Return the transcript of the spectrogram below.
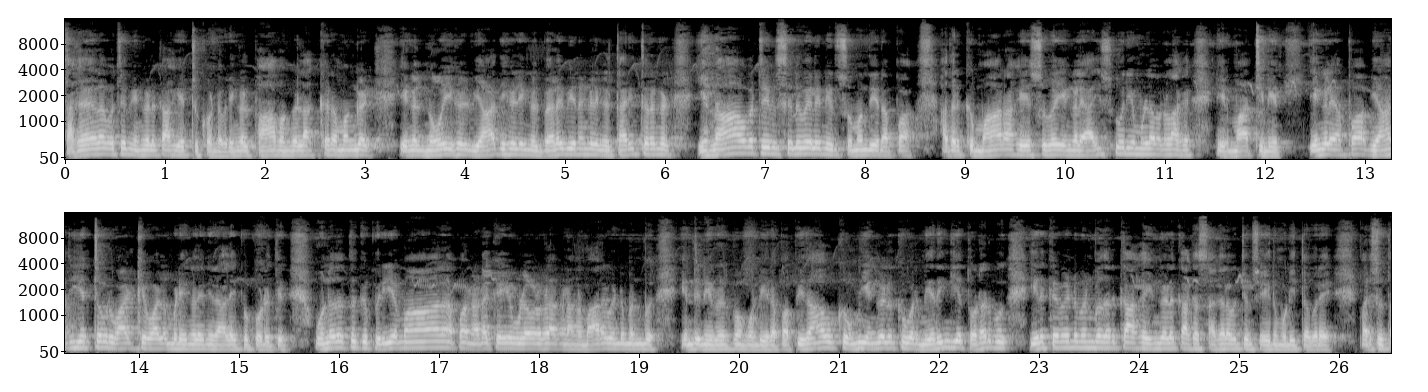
சகலவற்றையும் எங்களுக்காக ஏற்றுக்கொண்டவர். எங்கள் பாவங்கள் அக்கிரமங்கள் எங்கள் நோய்கள் வியாதிகள் எங்கள் பலவீனங்கள் எங்கள் தரித்திரங்கள் எல்லாவற்றையும் சிலுவையில் நீர் சுமந்தீர் அப்பா. அதற்கு மாறாக இயேசுவை எங்களை ஐஸ்வர்யம் உள்ளவர்களாக நீர் மாற்றினீர். எங்களை அப்பா வியாதியற்ற ஒரு வாழ்க்கை வாழும்படி எங்களை நீர் அழைப்பு கொடுத்தீர். உன்னதத்துக்கு பிரியமான அப்பா நடக்கையை உள்ளவர்களாக நாங்கள் மாற வேண்டும் என்பது என்று நீர் விருப்பம் கொண்டீரப்பா பிதாவுக்கும் எங்களுக்கு ஒரு நெருங்கிய தொடர்பு இருக்க வேண்டும் என்பதற்காக எங்களுக்காக சகலவற்றையும் செய்து முடித்தவரே. பரிசுத்த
